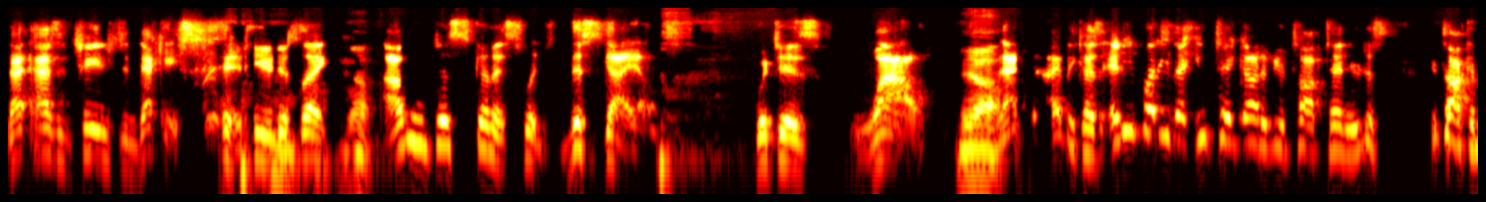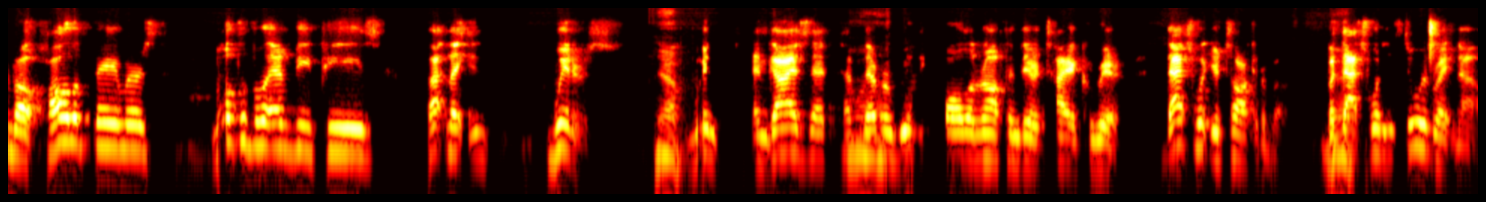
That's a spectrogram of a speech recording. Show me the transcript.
that hasn't changed in decades. You're just like, Yeah, I'm just gonna switch this guy out, which is wow, yeah, that guy. Because anybody that you take out of your top ten, you're just you're talking about Hall of Famers, multiple MVPs, like like winners yeah, win and guys that have Wow. never really fallen off in their entire career. That's what you're talking about. But Yeah. that's what he's doing right now.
